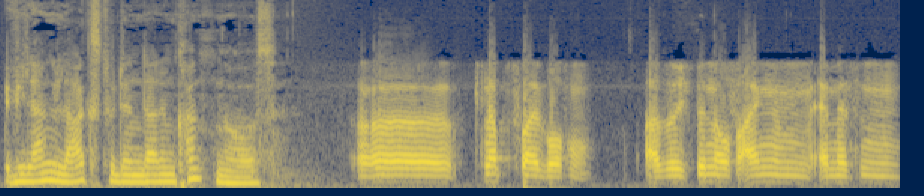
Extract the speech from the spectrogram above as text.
wie lange lagst du denn dann im Krankenhaus? Äh, knapp zwei Wochen. Also ich bin auf eigenem Ermessen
